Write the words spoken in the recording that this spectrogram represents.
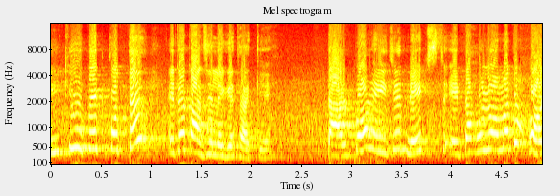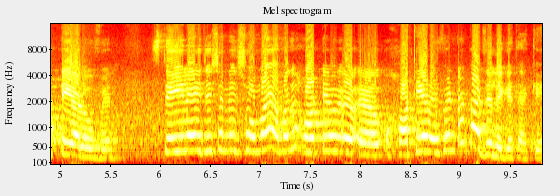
ইনকিউবেট করতে এটা কাজে লেগে থাকে। তারপর এই যে নেক্সট এটা হলো আমাদের হট এয়ার ওভেন স্টেরিলাইজেশনের সময় আমাদের হট হট এয়ার ওভেনটা কাজে লেগে থাকে।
